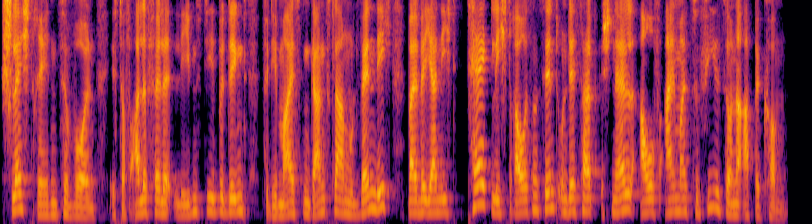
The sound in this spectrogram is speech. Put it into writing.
schlecht reden zu wollen, ist auf alle Fälle lebensstilbedingt für die meisten ganz klar notwendig, weil wir ja nicht täglich draußen sind und deshalb schnell auf einmal zu viel Sonne abbekommen.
